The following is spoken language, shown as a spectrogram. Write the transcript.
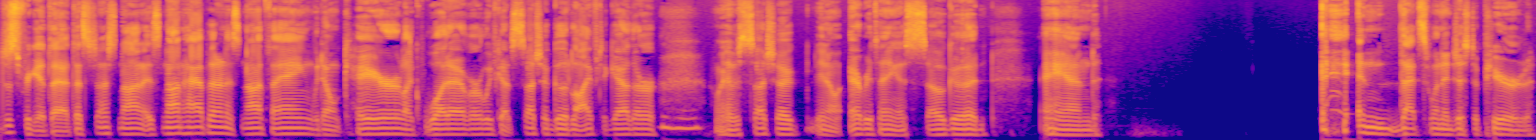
just forget that. That's just not. It's not happening. It's not a thing. We don't care. Like whatever. We've got such a good life together. We have such a you know everything is so good, and and that's when it just appeared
